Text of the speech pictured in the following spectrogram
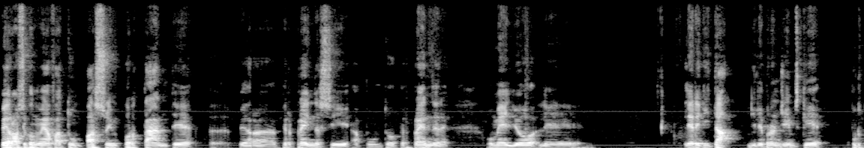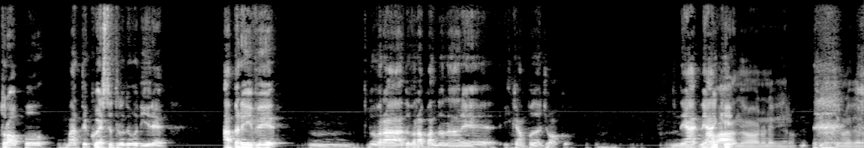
però secondo me ha fatto un passo importante eh, per, per, prendersi appunto, per prendere o meglio le, l'eredità di LeBron James che purtroppo, Matte, questo te lo devo dire, a breve mh, mm, dovrà, dovrà, abbandonare il campo da gioco. Nea- neanche, no, no, non è vero. Non è vero.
